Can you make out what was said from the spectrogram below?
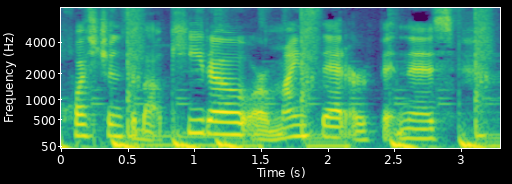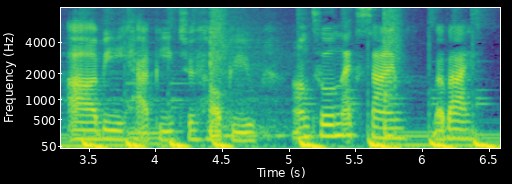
questions about keto or mindset or fitness. I'll be happy to help you. Until next time, bye bye.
